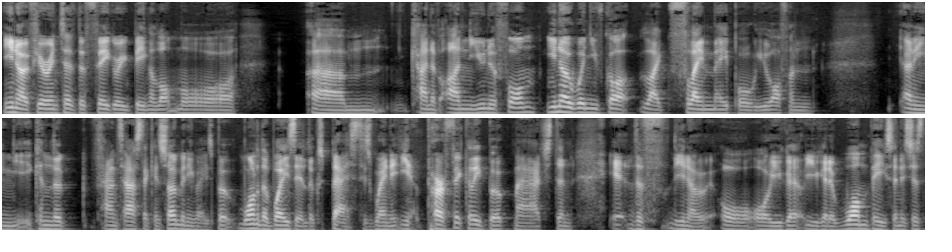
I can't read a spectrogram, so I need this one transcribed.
you know, if you're into the figuring being a lot more um, kind of ununiform, you know, when you've got like flame maple, you often, I mean, it can look fantastic in so many ways but one of the ways it looks best is when it you know perfectly book matched and it, the you know or or you get you get a one piece and it's just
